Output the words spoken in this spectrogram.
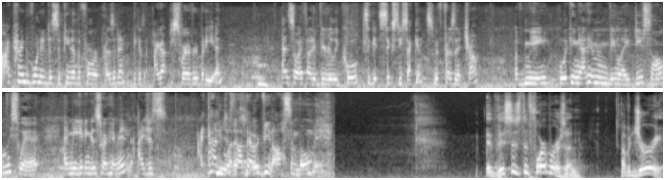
I kind of wanted to subpoena the former president because I got to swear everybody in. Mm. And so I thought it'd be really cool to get 60 seconds with President Trump of me looking at him and being like, Do you solemnly swear? And me getting to swear him in. I just, I kind of just thought that would be an awesome moment. This is the foreperson of a jury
